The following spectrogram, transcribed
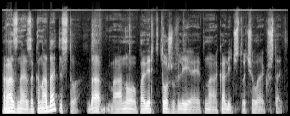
разное законодательство, да, оно, поверьте, тоже влияет на количество человек в штате.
